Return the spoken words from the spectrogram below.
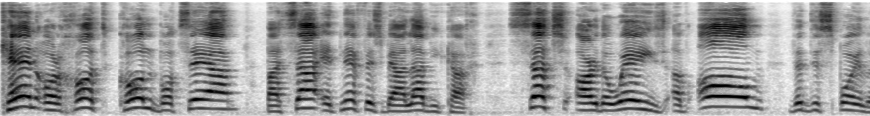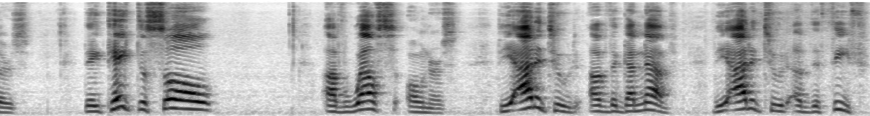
Ken orchot kol botzea basa et nefesh be'alav yikach. Such are the ways of all the despoilers. They take the soul of wealth owners. The attitude of the ganav, the attitude of the thief,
